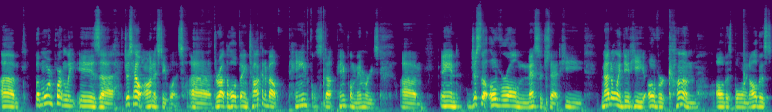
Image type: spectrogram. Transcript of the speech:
Um, but more importantly is uh, just how honest he was uh, throughout the whole thing, talking about painful stuff, painful memories, um, and just the overall message that he not only did he overcome all this bullying, all this,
